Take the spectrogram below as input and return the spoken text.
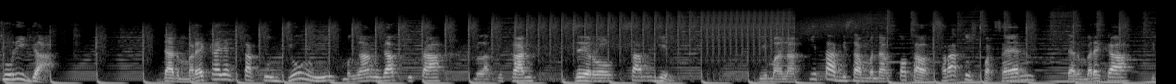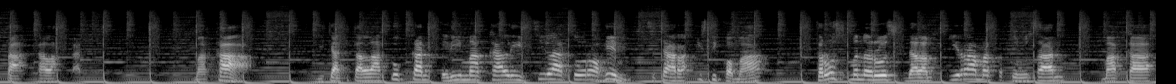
curiga dan mereka yang kita kunjungi menganggap kita melakukan zero sum game di mana kita bisa menang total 100% dan mereka kita kalahkan. Maka, jika kita lakukan lima kali silaturahim secara istiqomah, terus-menerus dalam irama ketulusan, maka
